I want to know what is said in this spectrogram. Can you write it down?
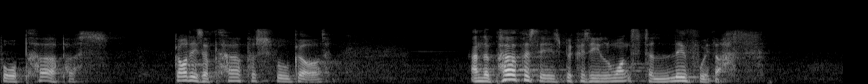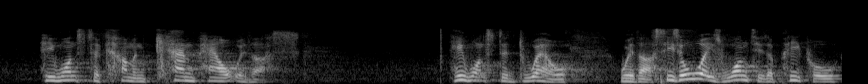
for purpose. God is a purposeful God. And the purpose is because He wants to live with us. He wants to come and camp out with us. He wants to dwell with us. He's always wanted a people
